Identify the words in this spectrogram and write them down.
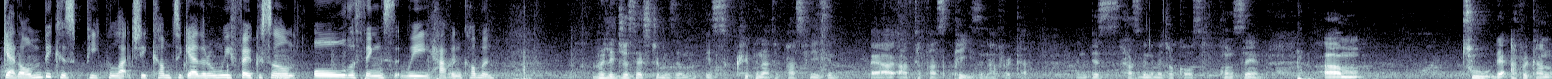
get on because people actually come together and we focus on all the things that we have in common. Religious extremism is creeping at a fast pace in, uh, at a fast pace in Africa, and this has been a major cause of concern. Um, to the African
